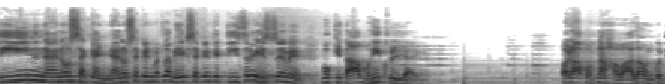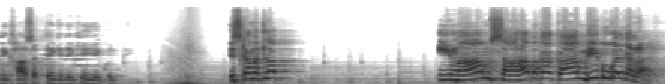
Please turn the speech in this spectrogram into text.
तीन नैनो सेकंड नैनो सेकंड मतलब एक सेकंड के तीसरे हिस्से में वो किताब वहीं खुल जाएगी। और आप अपना हवाला उनको दिखा सकते हैं कि देखिए, ये खुलती इसका मतलब इमाम साहब का काम भी गूगल कर रहा है।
